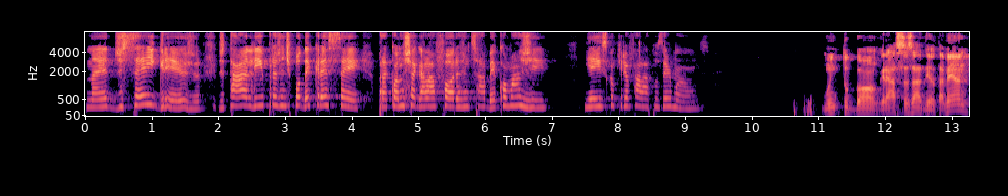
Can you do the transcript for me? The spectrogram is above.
né, de ser igreja, de estar ali para a gente poder crescer, para quando chegar lá fora a gente saber como agir. E é isso que eu queria falar para os irmãos. Muito bom, graças a Deus, tá vendo?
